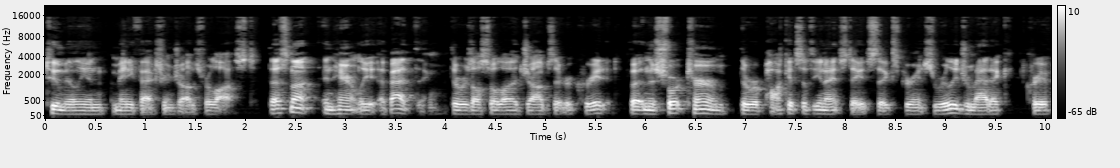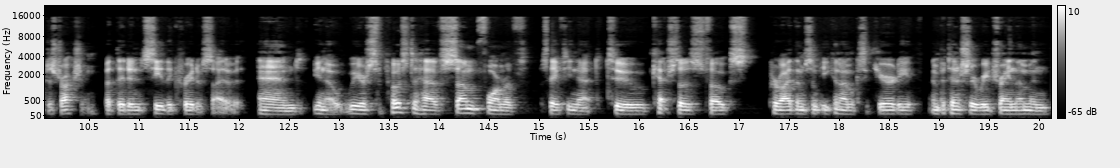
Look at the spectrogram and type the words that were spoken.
two million manufacturing jobs were lost. That's not inherently a bad thing. There was also a lot of jobs that were created, but in the short term, there were pockets of the United States that experienced really dramatic creative destruction, but they didn't see the creative side of it. And you know we are supposed to have some form of safety net to catch those folks provide them some economic security and potentially retrain them and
